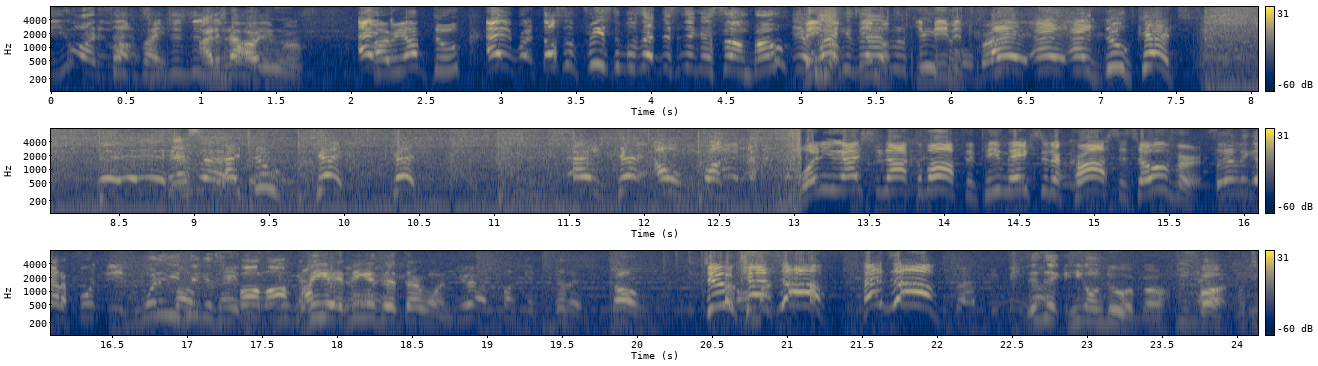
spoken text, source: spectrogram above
You already lost. Sacrifice. Just- I just did not already ahead, bro. lose. Hurry up, Duke. Hey, bro, throw some feastables at this nigga or something, bro. Yeah, Beam whack his ass with a feastable, bro. Hey, hey, hey, Duke, catch. Yeah, yeah, yeah. That's That's right. Hey, Duke, catch, catch. Hey, catch. Oh, fuck. One of you guys should knock him off. If he makes it across, it's over. Literally got a foot. If one of these Bro, niggas fall off, If he, if he gets the third one, You're a fucking villain. Go. Duke, oh heads up! Heads up! this nigga, he gonna do it, bro. Fuck. He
